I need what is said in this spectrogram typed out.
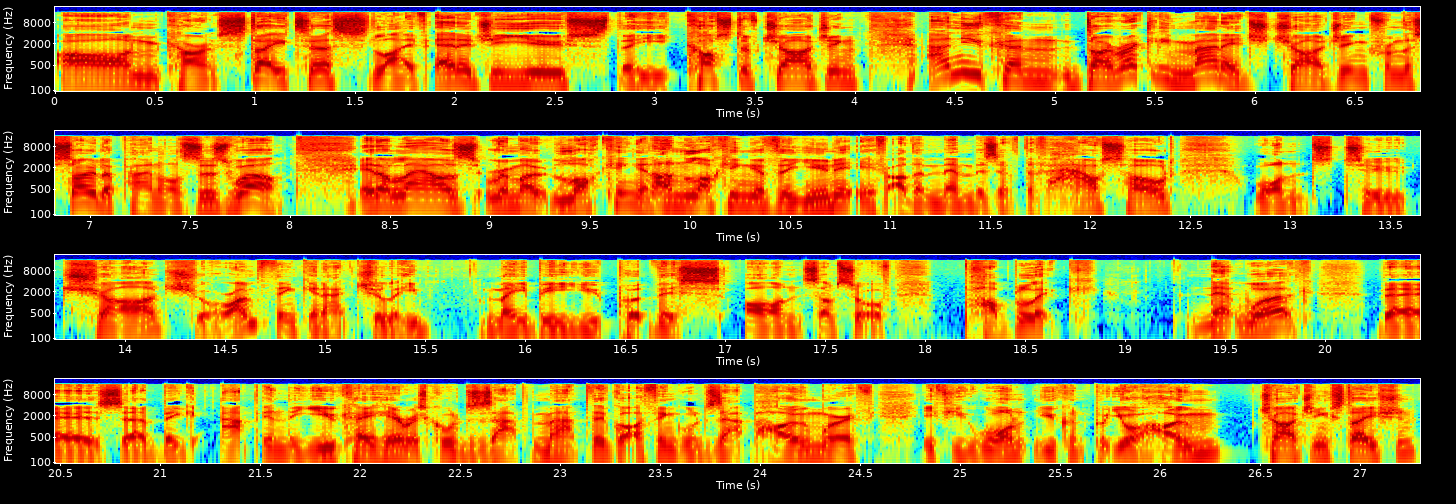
on current status, live energy use, the cost of charging, and you can directly manage charging from the solar panels as well. It allows remote locking and unlocking of the unit if other members of the household want to charge, or I'm thinking actually, maybe you put this on some sort of public network. There's a big app in the UK here. It's called Zap Map. They've got a thing called Zap Home, where if, if you want, you can put your home charging station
